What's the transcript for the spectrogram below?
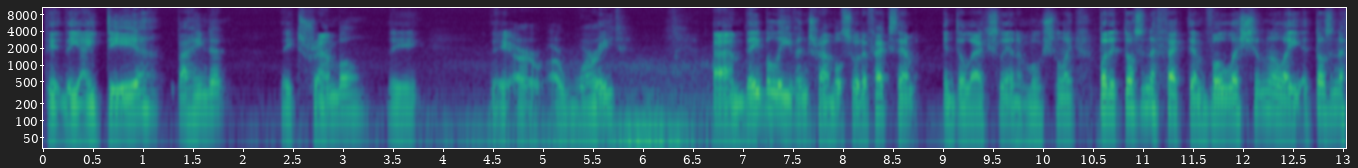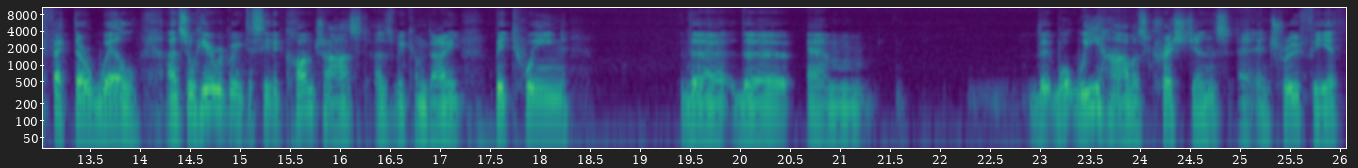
the the idea behind it. They tremble, they they are, are worried. Um, they believe and tremble, so it affects them intellectually and emotionally, but it doesn't affect them volitionally. It doesn't affect their will. And so here we're going to see the contrast as we come down between the the um the, what we have as Christians in, in true faith,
